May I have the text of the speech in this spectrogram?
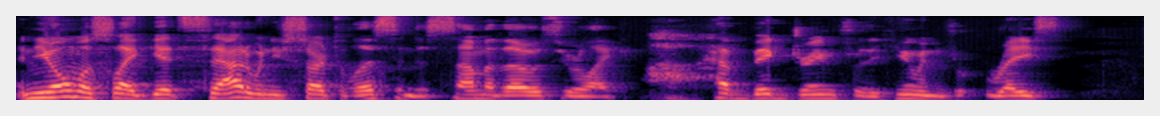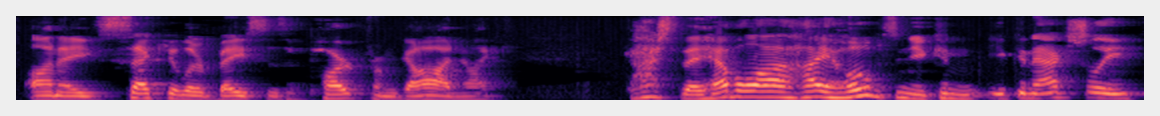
And you almost like get sad when you start to listen to some of those who are like, oh, have big dreams for the human race on a secular basis apart from God. And you're like, gosh, they have a lot of high hopes, and you can you can actually,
